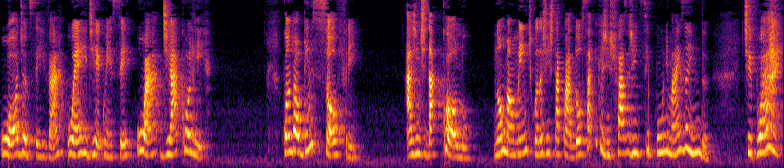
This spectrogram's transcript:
O O de observar, o R de reconhecer, o A de acolher. Quando alguém sofre, a gente dá colo. Normalmente, quando a gente tá com a dor, sabe o que a gente faz? A gente se pune mais ainda. Tipo, ai,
